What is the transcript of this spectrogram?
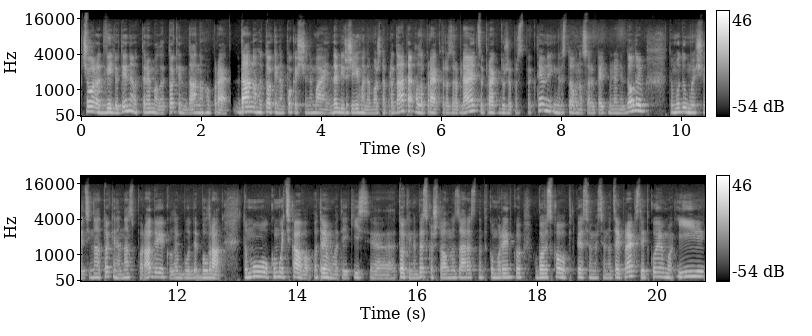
Вчора дві людини отримали токен даного проекту. Даного токена поки що немає на біржі, його не можна продати, але проект розробляється. Проект дуже перспективний, інвестовано 45 мільйонів доларів. Тому думаю, що ціна токена нас порадує, коли буде булран. Тому кому цікаво отримувати якісь е, токени безкоштовно зараз на такому ринку, обов'язково підписуємося на цей проект, слідкуємо і.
